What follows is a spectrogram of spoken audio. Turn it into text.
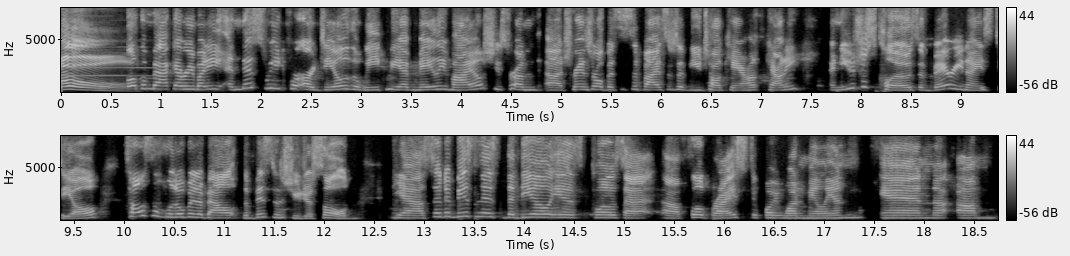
Sold. Welcome back, everybody. And this week for our deal of the week, we have Maylee Miles. She's from uh, Transworld Business Advisors of Utah County, and you just closed a very nice deal. Tell us a little bit about the business you just sold. Yeah, so the business, the deal is closed at uh, full price, 2.1 million. And um,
